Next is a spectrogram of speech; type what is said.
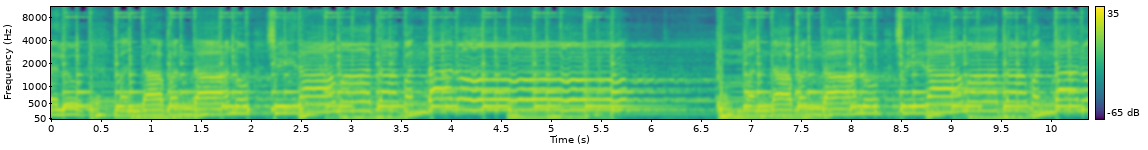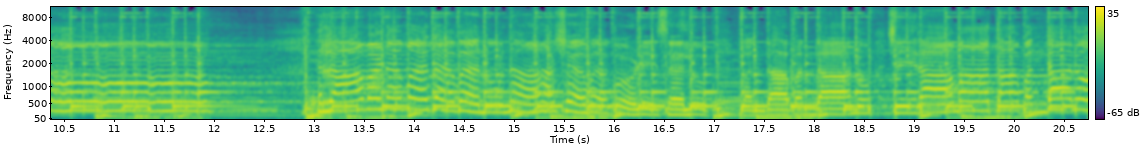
ನಾಶವಗೊಳಿಸಲು ಬಂದ ಬಂದಾನು, ಶ್ರೀರಾಮಾತ ಬಂದಾನೋ? ಬಂದ ಬಂದಾನು, ಶ್ರೀರಾಮಾತ ಬಂದಾನೋ? ರಾವಣ ಮದವನು ನಾಶವಗೊಳಿಸಲು ಬಂದ ಬಂದಾನು, ಶ್ರೀರಾಮಾತ ಬಂದಾನೋ?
